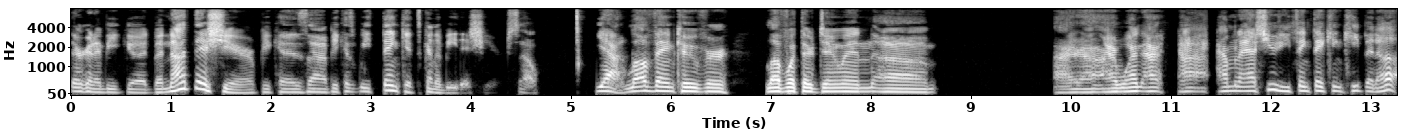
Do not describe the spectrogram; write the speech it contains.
They're going to be good, but not this year because uh, because we think it's going to be this year. So, yeah, love Vancouver. Love what they're doing. Um, I I, I want I, I I'm going to ask you. Do you think they can keep it up?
